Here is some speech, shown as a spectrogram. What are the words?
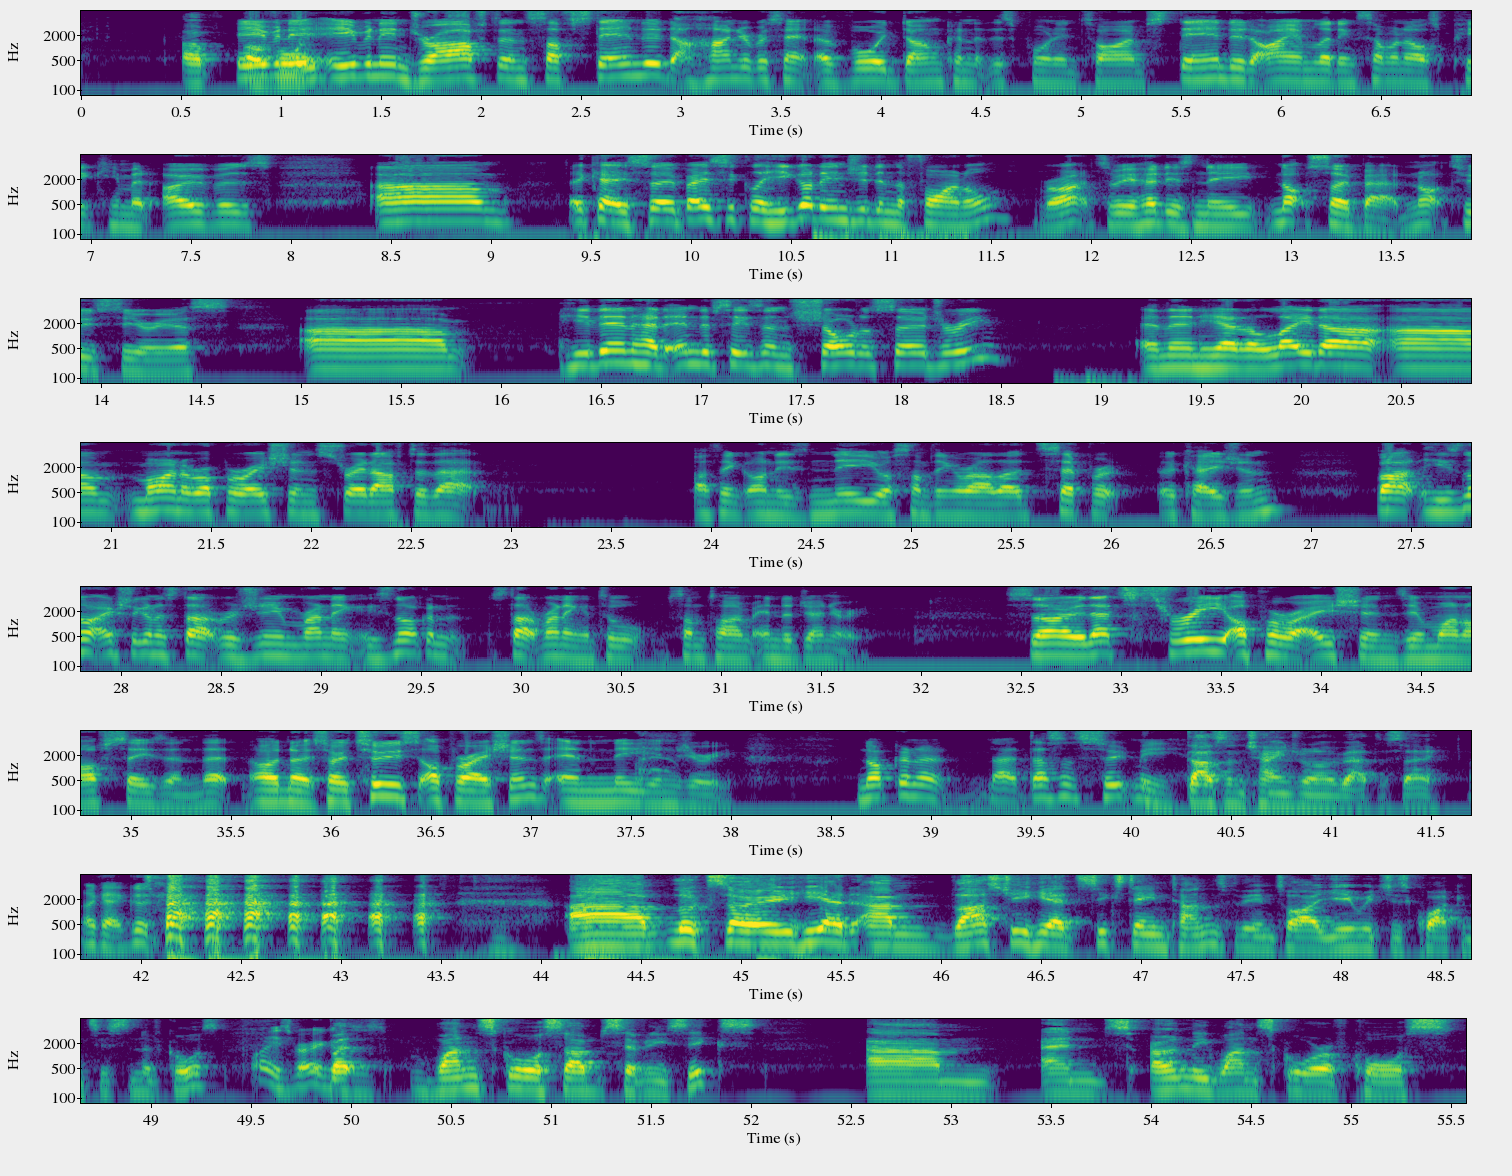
of, Even avoid- in, even in draft and stuff, standard 100% avoid Duncan at this point in time. Standard, I am letting someone else pick him at overs. Um, okay, so basically he got injured in the final, right? So he hurt his knee, not so bad, not too serious. Um, he then had end of season shoulder surgery, and then he had a later um, minor operation straight after that. I think on his knee or something or other, separate occasion. But he's not actually going to start resume running. He's not going to start running until sometime end of January. So that's three operations in one off season. That oh no, so two operations and knee injury. Not gonna. That doesn't suit me. doesn't change what I'm about to say. Okay, good. Um, look, so he had um, last year he had 16 tons for the entire year, which is quite consistent, of course. Oh, he's very good. But one score sub 76, um, and only one score, of course,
